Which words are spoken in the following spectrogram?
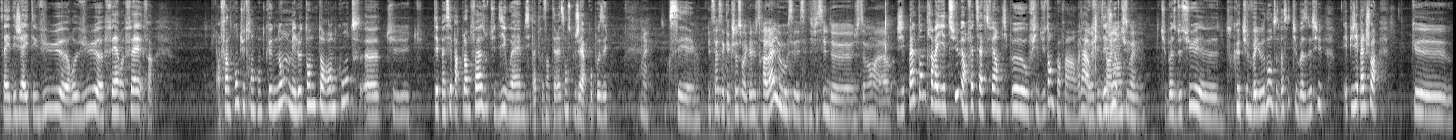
Ça a déjà été vu, euh, revu, euh, fait, refait. Enfin, en fin de compte, tu te rends compte que non, mais le temps de t'en rendre compte, euh, tu t'es passé par plein de phases où tu te dis ouais, mais c'est pas très intéressant ce que j'ai à proposer. Ouais. C'est, Et ça, c'est quelque chose sur lequel tu travailles ou c'est difficile de justement euh, j'ai pas le temps de travailler dessus, mais en fait ça se fait un petit peu au fil du temps. Quoi. Enfin voilà, au fil des jours, tu ouais. tu bosses dessus, euh, que tu le veuilles ou non, de toute façon tu bosses dessus. Et puis j'ai pas le choix. Que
